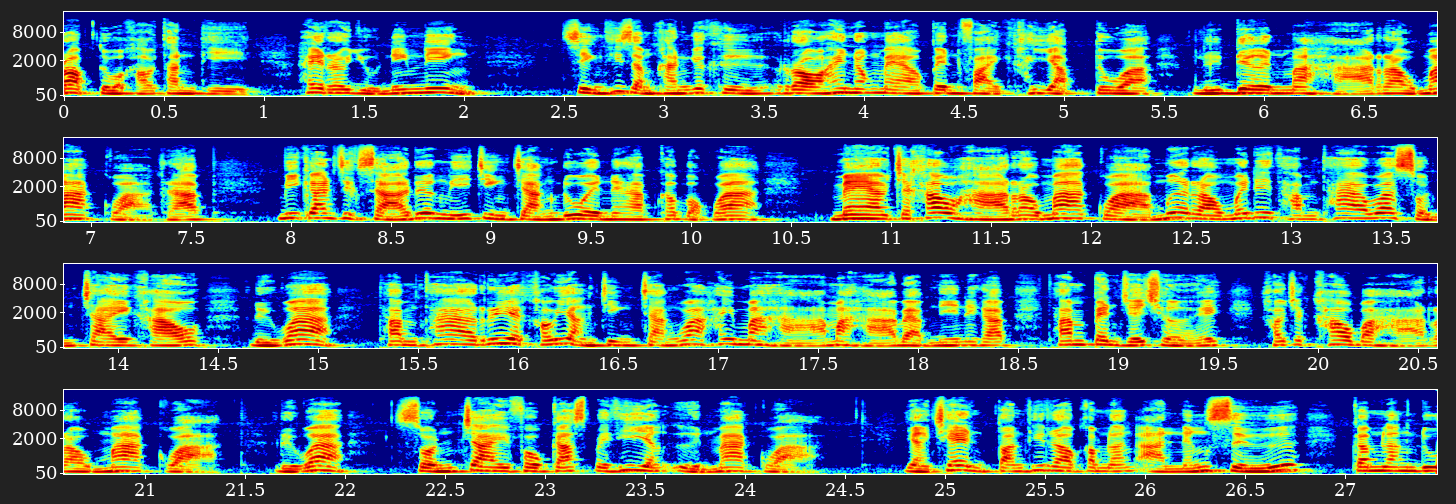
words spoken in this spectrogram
รอบตัวเขาทันที ให้เราอยู่นิ่งๆ สิ่งที่สำคัญก็คือรอให้น้องแมวเป็นฝ่ายขยับตัว หรือเดินมาหาเรามากกว่าครับ มีการศึกษาเรื่องนี้จริงจังด้วยนะครับเขาบอกว่า แมวจะเข้าหาเรามากกว่า เมื่อเราไม่ได้ทำท่าว่าสนใจเขา หรือว่าทำท่าเรียกเขาอย่างจริงจังว่าให้มาหามาหาแบบนี้นะครับทำเป็นเฉยๆเขาจะเข้ามาหาเรามากกว่า หรือว่าสนใจโฟกัสไปที่อย่างอื่นมากกว่า อย่างเช่น ตอนที่เรากำลังอ่านหนังสือกำลังดู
